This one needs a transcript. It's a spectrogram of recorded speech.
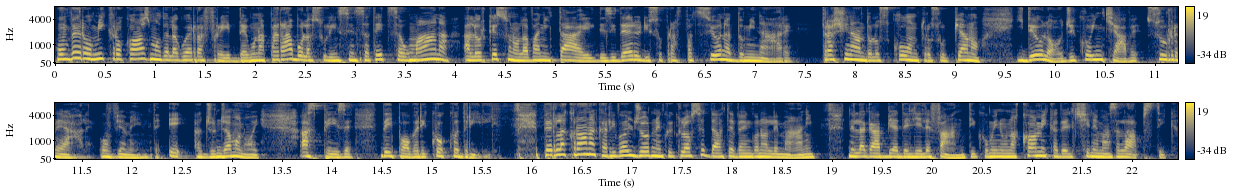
Un vero microcosmo della guerra fredda, una parabola sull'insensatezza umana allorché sono la vanità e il desiderio di sopraffazione a dominare trascinando lo scontro sul piano ideologico in chiave surreale, ovviamente, e, aggiungiamo noi, a spese dei poveri coccodrilli. Per la cronaca arrivò il giorno in cui Kloss e Date vengono alle mani, nella gabbia degli elefanti, come in una comica del cinema slapstick,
